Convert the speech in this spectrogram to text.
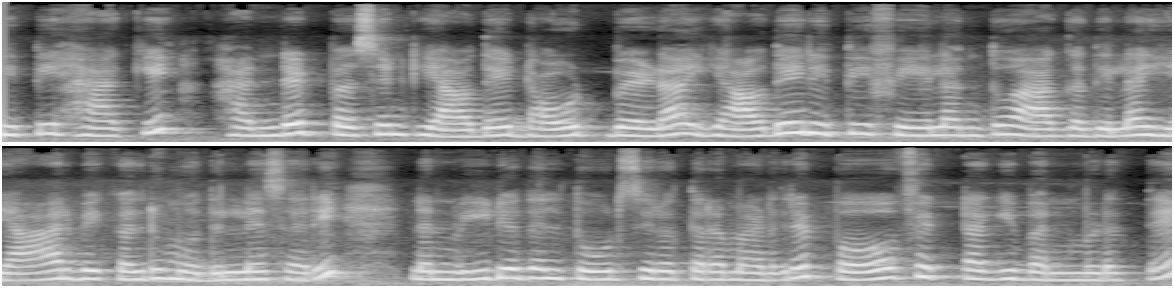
ರೀತಿ ಹಾಕಿ ಹಂಡ್ರೆಡ್ ಪರ್ಸೆಂಟ್ ಯಾವುದೇ ಡೌಟ್ ಬೇಡ, ಯಾವುದೇ ರೀತಿ ಫೇಲ್ ಅಂತೂ ಆಗೋದಿಲ್ಲ. ಯಾರು ಬೇಕಾದರೂ ಮೊದಲನೇ ಸರಿ ನನ್ನ ವೀಡಿಯೋದಲ್ಲಿ ತೋರಿಸಿರೋ ಥರ ಮಾಡಿದ್ರೆ ಪರ್ಫೆಕ್ಟಾಗಿ ಬಂದ್ಬಿಡುತ್ತೆ.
